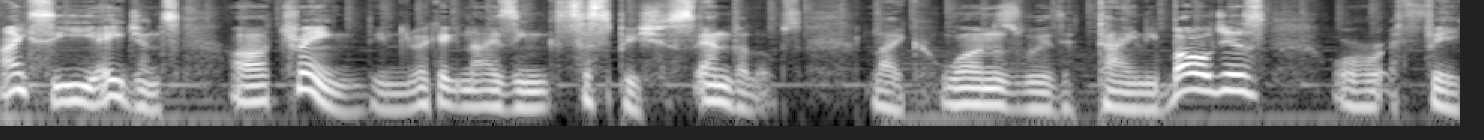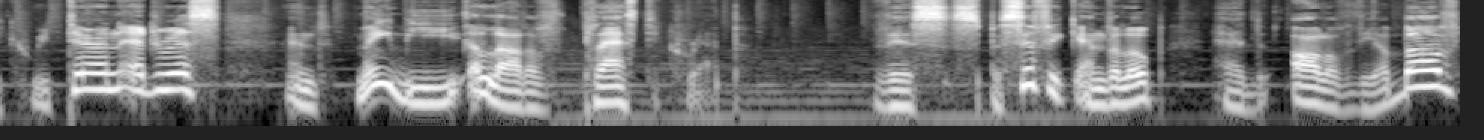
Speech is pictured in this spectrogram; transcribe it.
ICE agents are trained in recognizing suspicious envelopes, like ones with tiny bulges or a fake return address and maybe a lot of plastic wrap. This specific envelope had all of the above,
